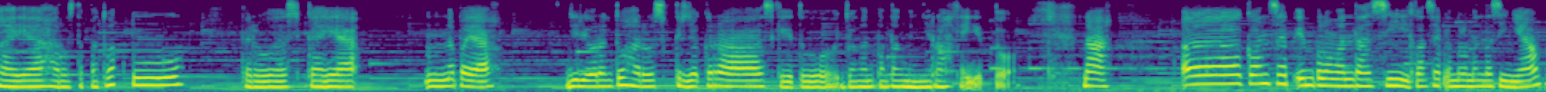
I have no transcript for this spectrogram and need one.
kayak harus tepat waktu. Terus kayak hmm, apa ya jadi orang tuh harus kerja keras kayak gitu. Jangan pantang menyerah kayak gitu. Nah uh, konsep implementasi konsep implementasinya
